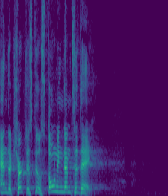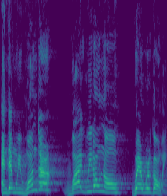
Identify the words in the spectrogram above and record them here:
and the church is still stoning them today. And then we wonder why we don't know where we're going.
